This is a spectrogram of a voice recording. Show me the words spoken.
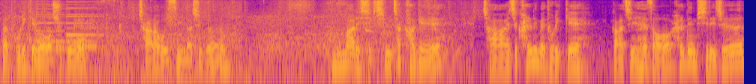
자 도리깨 먹어주고 잘하고 있습니다 지금 한 마리씩 침착하게. 자 이제 칼림의 도리깨까지 해서 칼림 시리즈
